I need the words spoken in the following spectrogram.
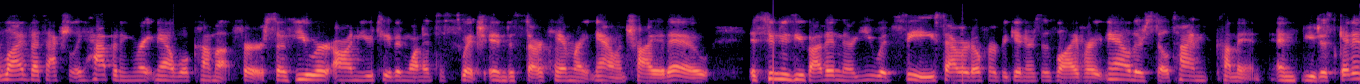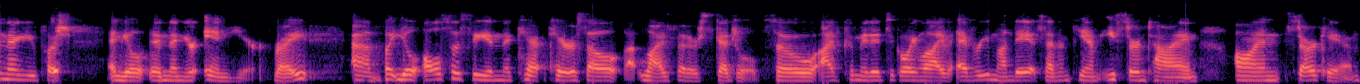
live that's actually happening right now will come up first. So if you were on YouTube and wanted to switch into StarCam right now and try it out, as soon as you got in there, you would see Sourdough for Beginners is live right now. There's still time. Come in, and you just get in there. You push, and you'll, and then you're in here, right? Um, but you'll also see in the carousel uh, lives that are scheduled. So I've committed to going live every Monday at 7 p.m. Eastern time on StarCam.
